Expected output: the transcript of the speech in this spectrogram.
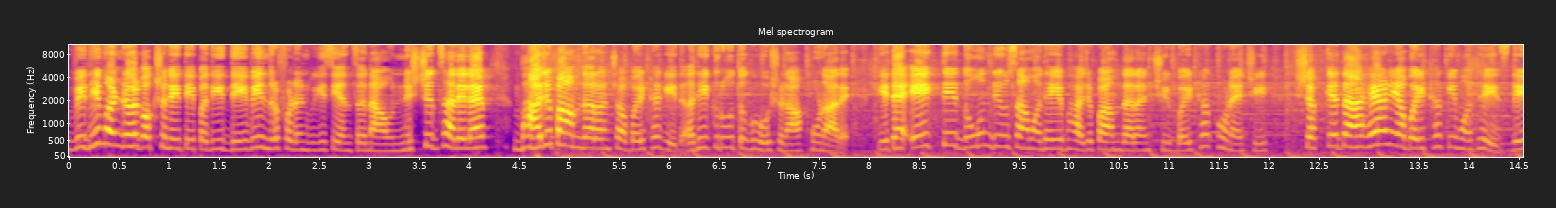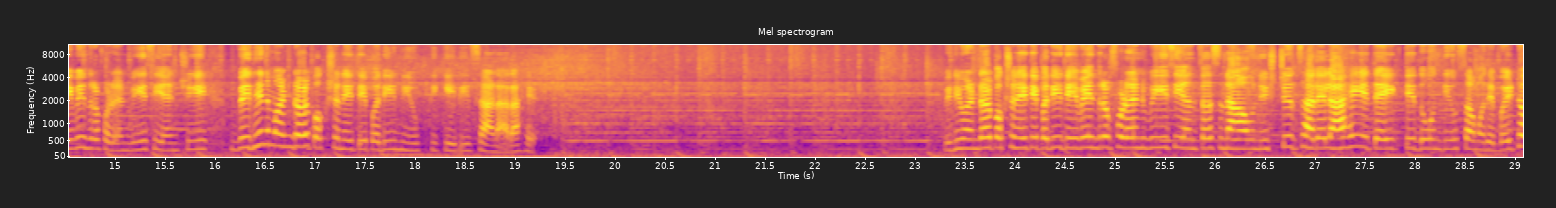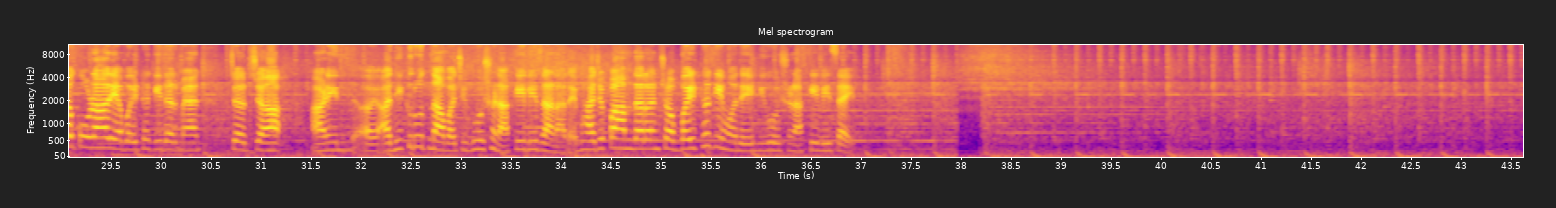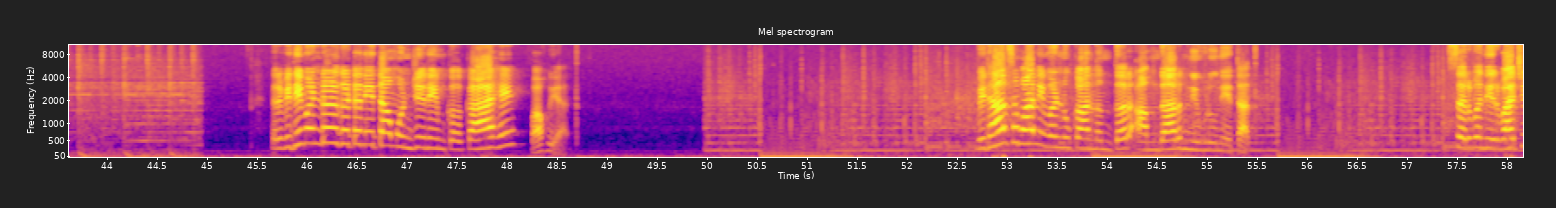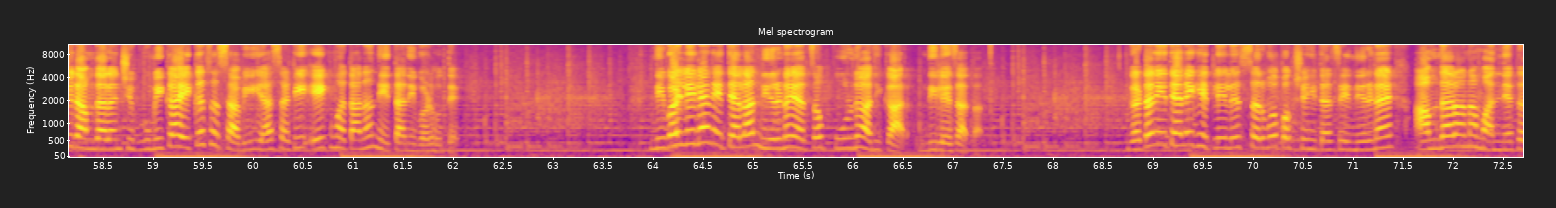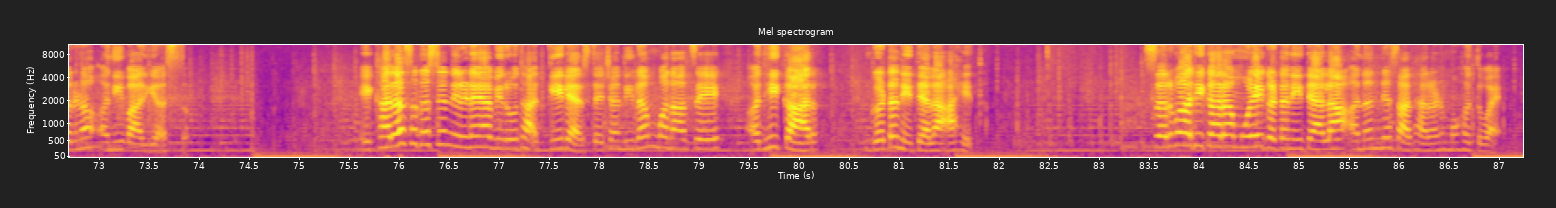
विधिमंडळ पक्षनेतेपदी देवेंद्र फडणवीस यांचं नाव निश्चित झालेलं आहे. भाजपा आमदारांच्या बैठकीत अधिकृत घोषणा होणार आहे. येत्या एक ते दोन दिवसामध्ये भाजपा आमदारांची बैठक होण्याची शक्यता आहे आणि या बैठकीमध्येच देवेंद्र फडणवीस यांची विधिमंडळ पक्षनेतेपदी नियुक्ती केली जाणार आहे. विधिमंडळ पक्षनेतेपदी देवेंद्र फडणवीस यांचंच नाव निश्चित झालेलं आहे. येत्या एक ते दोन दिवसामध्ये बैठक होणार. या बैठकीदरम्यान चर्चा आणि अधिकृत नावाची घोषणा केली जाणार आहे. भाजपा आमदारांच्या बैठकीमध्ये ही घोषणा केली जाईल. तर विधिमंडळ गटनेता म्हणजे नेमकं काय आहे? पाहूयात. विधानसभा निवडणुकांनंतर आमदार निवडून येतात. सर्व निर्वाचित आमदारांची भूमिका एकच असावी यासाठी एकमतानं नेता निवड होते. निवडलेल्या नेत्याला निर्णयाचं पूर्ण अधिकार दिले जातात. गटनेत्याने घेतलेले सर्व पक्षहिताचे निर्णय आमदारांना मान्य करणं अनिवार्य असतं. एखादा सदस्य निर्णयाविरोधात गेल्यास त्याच्या निलंबनाचे अधिकार गटनेत्याला आहेत. सर्व अधिकारामुळे गटनेत्याला अनन्यसाधारण महत्त्व आहे.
